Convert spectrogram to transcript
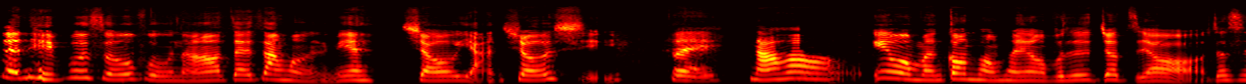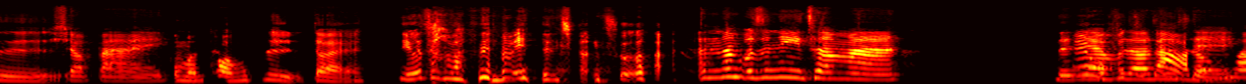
身体不舒服，然后在帐篷里面休养休息。对，然后因为我们共同朋友不是就只有就是小白，我们同事，对，你为什么把名字讲出来？啊，那不是昵称吗？人家不知道是谁，不知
